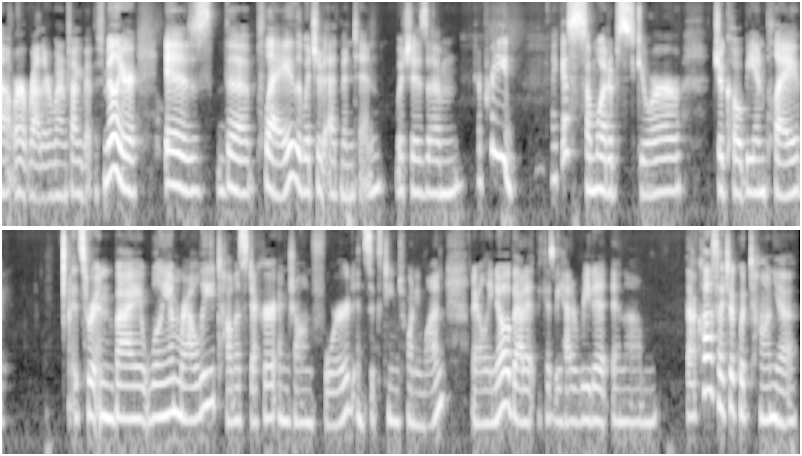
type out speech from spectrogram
uh, or rather when i'm talking about the familiar is the play the witch of edmonton which is um, a pretty i guess somewhat obscure jacobean play. It's written by William Rowley, Thomas Dekker, and John Ford in 1621. And I only know about it because we had to read it in um, that class I took with Tanya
